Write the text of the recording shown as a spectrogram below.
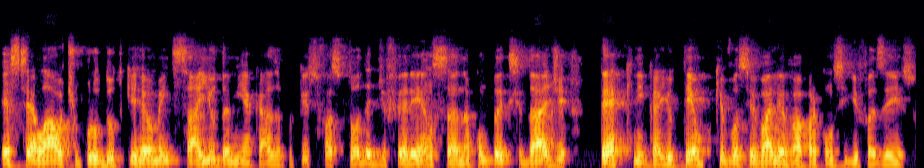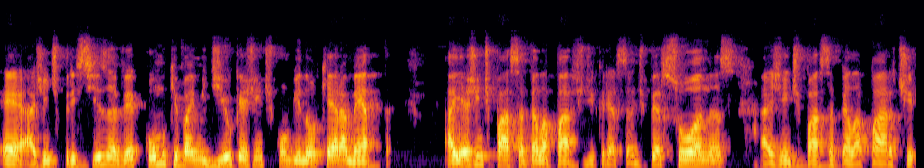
é, sellout, o produto que realmente saiu da minha casa? Porque isso faz toda a diferença na complexidade técnica e o tempo que você vai levar para conseguir fazer isso. É, a gente precisa ver como que vai medir o que a gente combinou que era a meta. Aí a gente passa pela parte de criação de personas, a gente passa pela parte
